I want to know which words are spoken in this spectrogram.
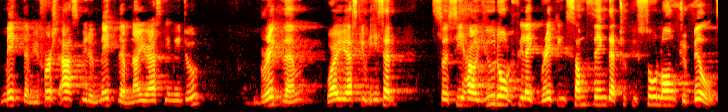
make them. You first asked me to make them. Now you're asking me to break them. Why are you asking? He said, so see how you don't feel like breaking something that took you so long to build.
